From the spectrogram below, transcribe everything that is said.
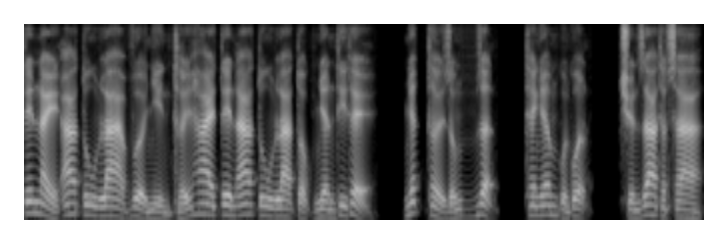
Tên này A Tu La vừa nhìn thấy hai tên A Tu La tộc nhân thi thể, nhất thời giống giận, thanh âm cuồn cuộn, chuyến ra thật xa,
